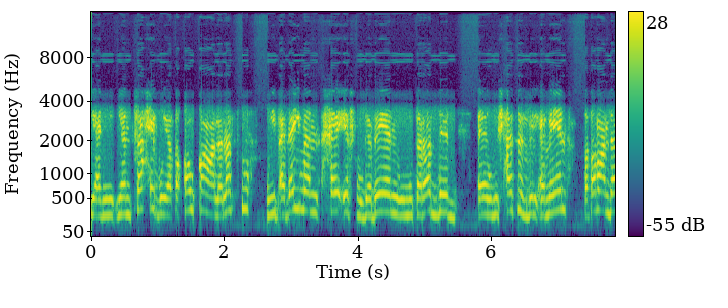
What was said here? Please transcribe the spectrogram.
يعني ينسحب ويتقوقع على نفسه ويبقى دايما خائف وجبان ومتردد آه، ومش حاسس بالأمان. فطبعا ده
